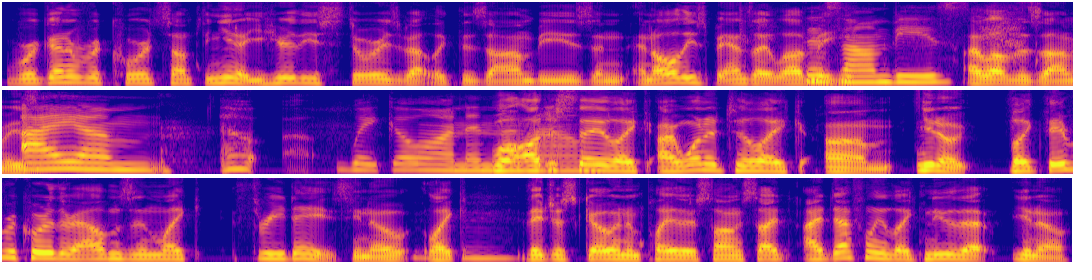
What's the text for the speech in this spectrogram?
we're gonna record something you know you hear these stories about like the zombies and and all these bands i love The making, zombies. i love the zombies I um. Oh, uh, wait, go on. And well i'll just say like i wanted to like um you know like they recorded their albums in like three days you know like Mm-hmm. they just go in and play their songs so I, I definitely like knew that you know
